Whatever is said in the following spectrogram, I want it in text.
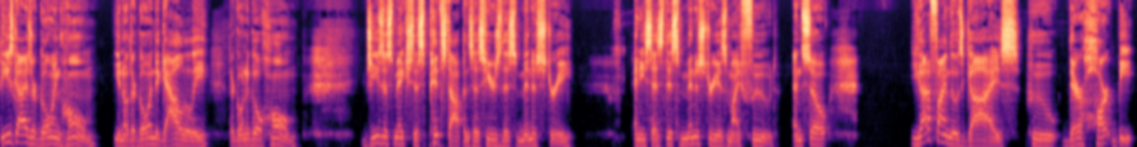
these guys are going home. You know, they're going to Galilee. They're going to go home. Jesus makes this pit stop and says, "Here's this ministry," and he says, "This ministry is my food." And so you got to find those guys who their heartbeat,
